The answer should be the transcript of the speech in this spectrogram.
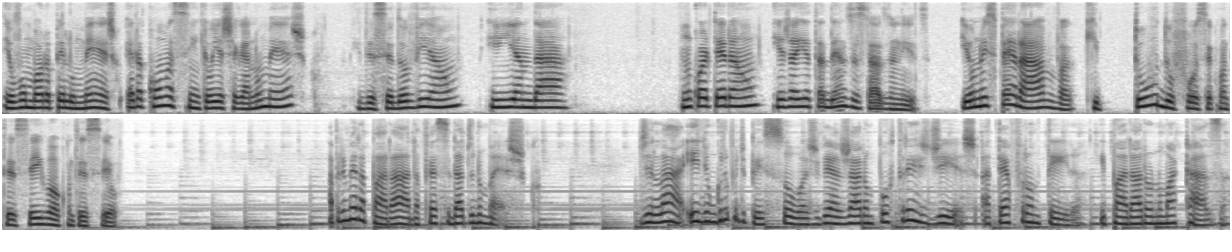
eu vou embora pelo México. Era como assim que eu ia chegar no México e descer do avião e ia andar um quarteirão e já ia estar dentro dos Estados Unidos. Eu não esperava que tudo fosse acontecer igual aconteceu. A primeira parada foi a cidade do México. De lá, ele e um grupo de pessoas viajaram por três dias até a fronteira e pararam numa casa.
